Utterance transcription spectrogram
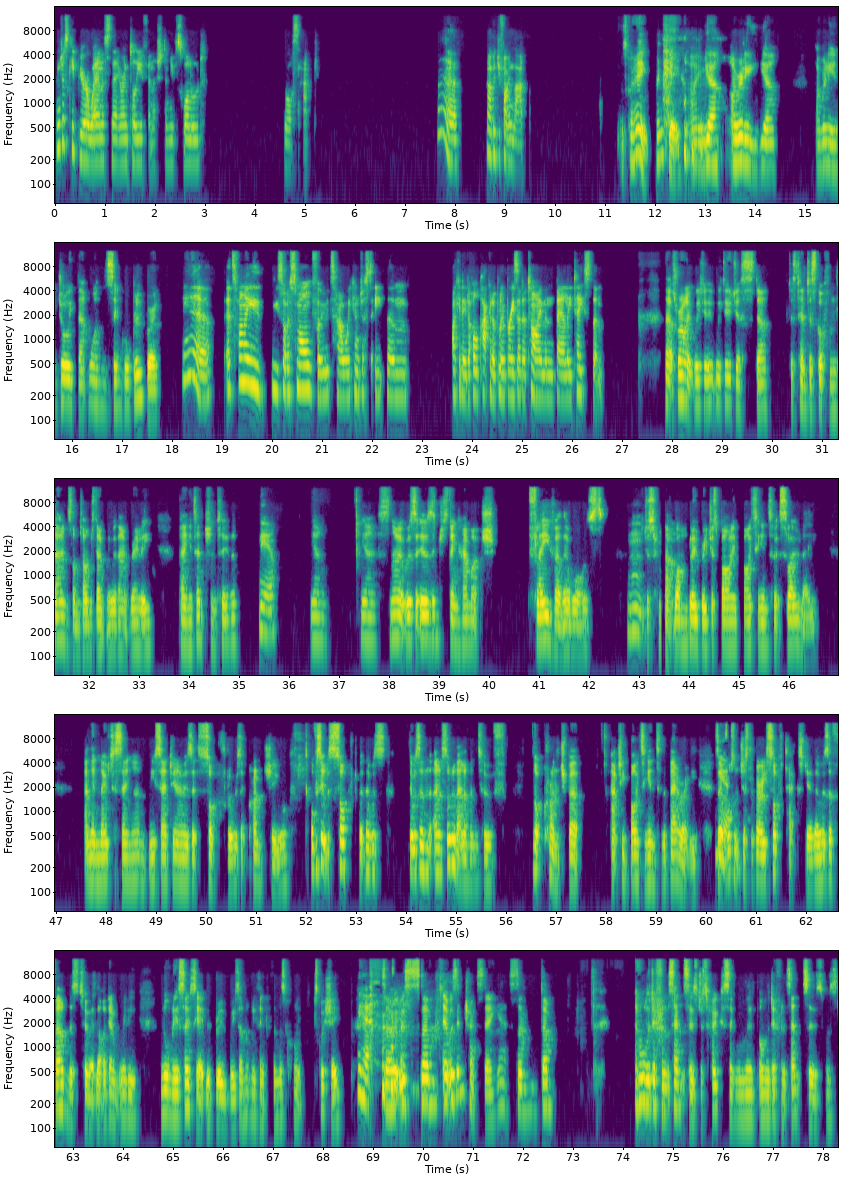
And just keep your awareness there until you've finished and you've swallowed your snack. Yeah. How did you find that? It was great. Thank you. I yeah, I really yeah, I really enjoyed that one single blueberry. Yeah. It's funny these sort of small foods how we can just eat them. I could eat a whole packet of blueberries at a time and barely taste them. That's right. We do we do just uh, just tend to scoff them down sometimes, don't we, without really paying attention to them. Yeah. Yeah. Yes. No, it was it was interesting how much flavour there was Mm. just from that one blueberry, just by biting into it slowly. And then noticing, and you said, you know, is it soft or is it crunchy? Well, obviously it was soft, but there was there was an, a sort of element of not crunch, but actually biting into the berry. So Yeah. it wasn't just a very soft texture. There was a firmness to it that I don't really normally associate with blueberries. I normally think of them as quite squishy. Yeah. So it was um, it was interesting, yes, and um, and all the different senses, just focusing on the on the different senses was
